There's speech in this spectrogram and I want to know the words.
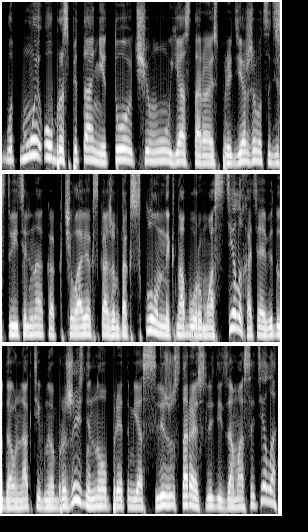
вот мой образ питания, то, чему я стараюсь придерживаться, действительно, как человек, скажем так, склонный к набору масс тела, хотя я веду довольно активный образ жизни, но при этом я слежу, стараюсь следить за массой тела,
